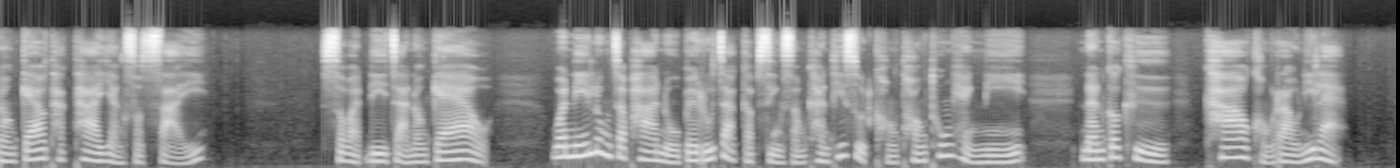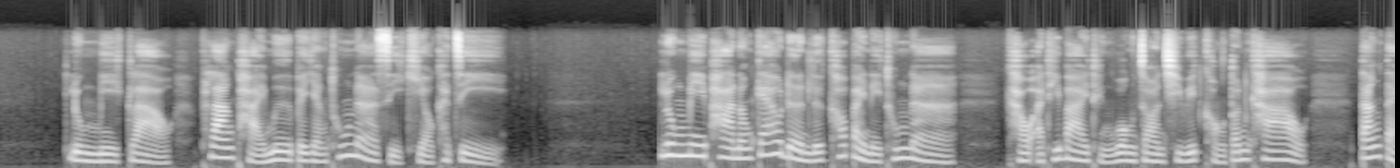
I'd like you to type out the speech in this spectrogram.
น้องแก้วทักทายอย่างสดใส สวัสดีจ้าน้องแก้ว วันนี้ลุงจะพาหนูไปรู้จักกับสิ่งสำคัญที่สุดของท้องทุ่งแห่งนี้ นั่นก็คือ ข้าวของเรานี่แหละ ลุงมีกล่าว พลางผายมือไปยังทุ่งนาสีเขียวขจี ลุงมีพาน้องแก้วเดินลึกเข้าไปในทุ่งนา เขาอธิบายถึงวงจรชีวิตของต้นข้าว ตั้งแต่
